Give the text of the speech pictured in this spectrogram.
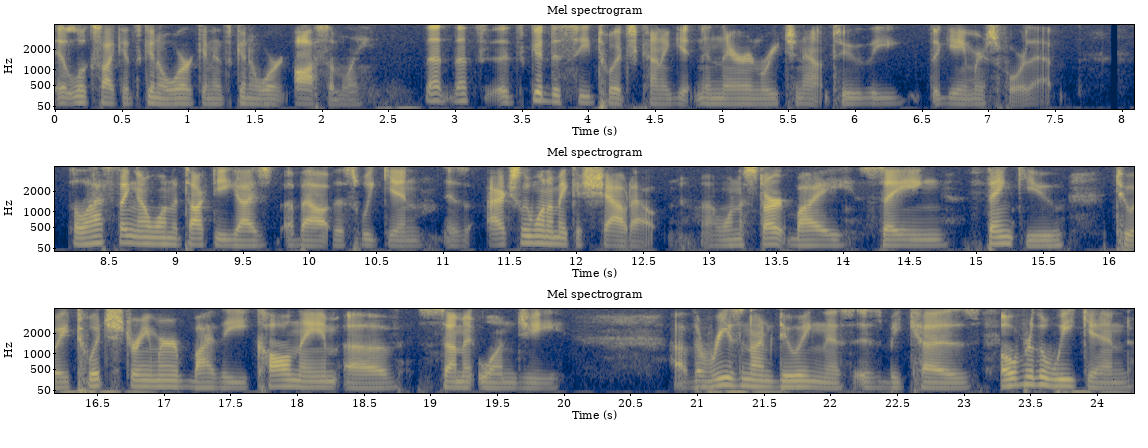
it looks like it's going to work and it's going to work awesomely that that's it's good to see Twitch kind of getting in there and reaching out to the the gamers for that. The last thing I want to talk to you guys about this weekend is I actually want to make a shout out. I want to start by saying thank you to a Twitch streamer by the call name of Summit1G. Uh, the reason I'm doing this is because over the weekend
